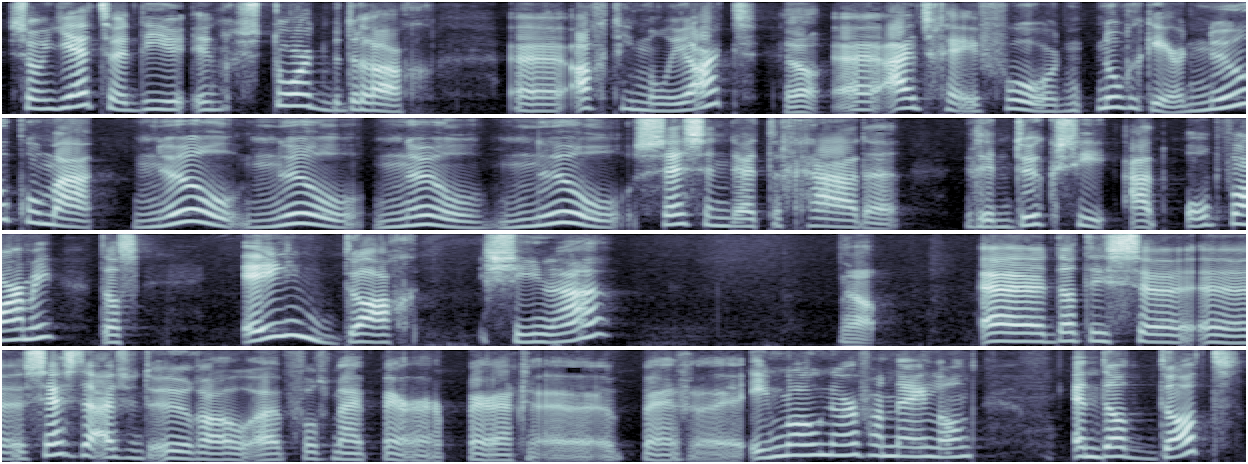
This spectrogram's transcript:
zo'n Jette die een gestoord bedrag, uh, eh, 18 miljard, ja. uh, uitgeeft voor, nog een keer, 0,00036 graden reductie aan opwarming. Dat is één dag China. Ja. Uh, dat is uh, uh, 6000 euro volgens mij per, per, per inwoner van Nederland. En dat dat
